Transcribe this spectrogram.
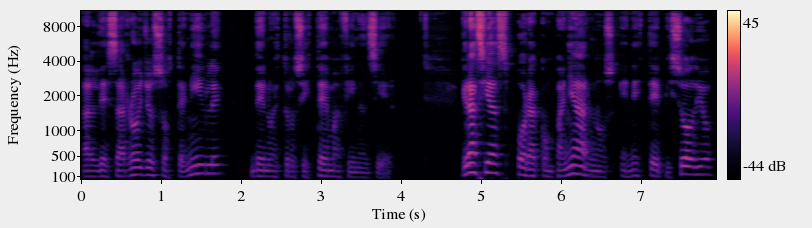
al desarrollo sostenible de nuestro sistema financiero. Gracias por acompañarnos en este episodio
